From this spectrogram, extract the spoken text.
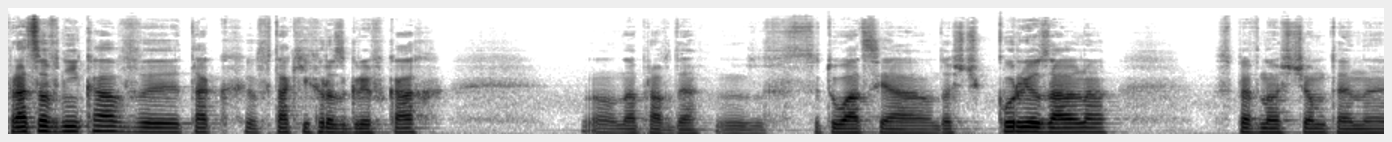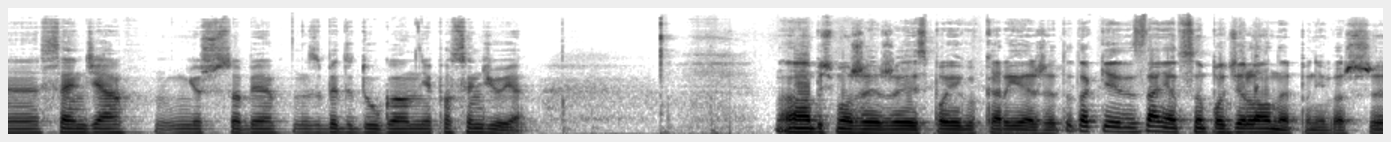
pracownika w, tak, w takich rozgrywkach. No naprawdę, sytuacja dość kuriozalna. Z pewnością ten e, sędzia już sobie zbyt długo nie posędziuje. No, być może, że jest po jego karierze. To takie zdania to są podzielone, ponieważ e,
